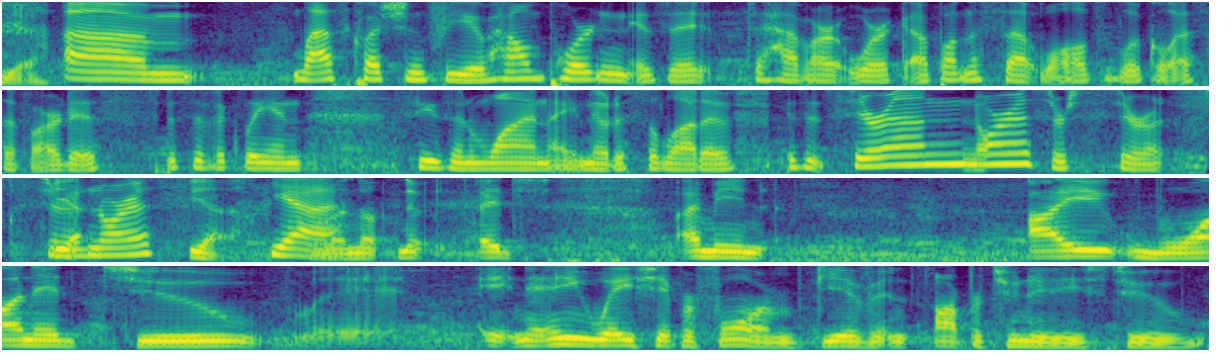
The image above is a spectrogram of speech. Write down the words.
yeah. Um, last question for you: How important is it to have artwork up on the set walls of local SF artists? Specifically in season one, I noticed a lot of. Is it Sarah Norris or Sarah Sarah Yeah. Norris? Yeah. yeah. So, no, no, it's, I mean, I wanted to, eh, in any way, shape, or form, give opportunities to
